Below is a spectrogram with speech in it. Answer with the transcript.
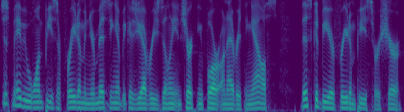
just maybe one piece of freedom and you're missing it because you have resilient and shirking fort on everything else, this could be your freedom piece for sure.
